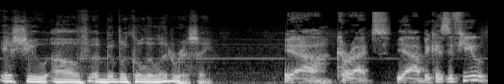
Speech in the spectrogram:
issue of biblical illiteracy. Yeah, correct. Yeah, because if you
